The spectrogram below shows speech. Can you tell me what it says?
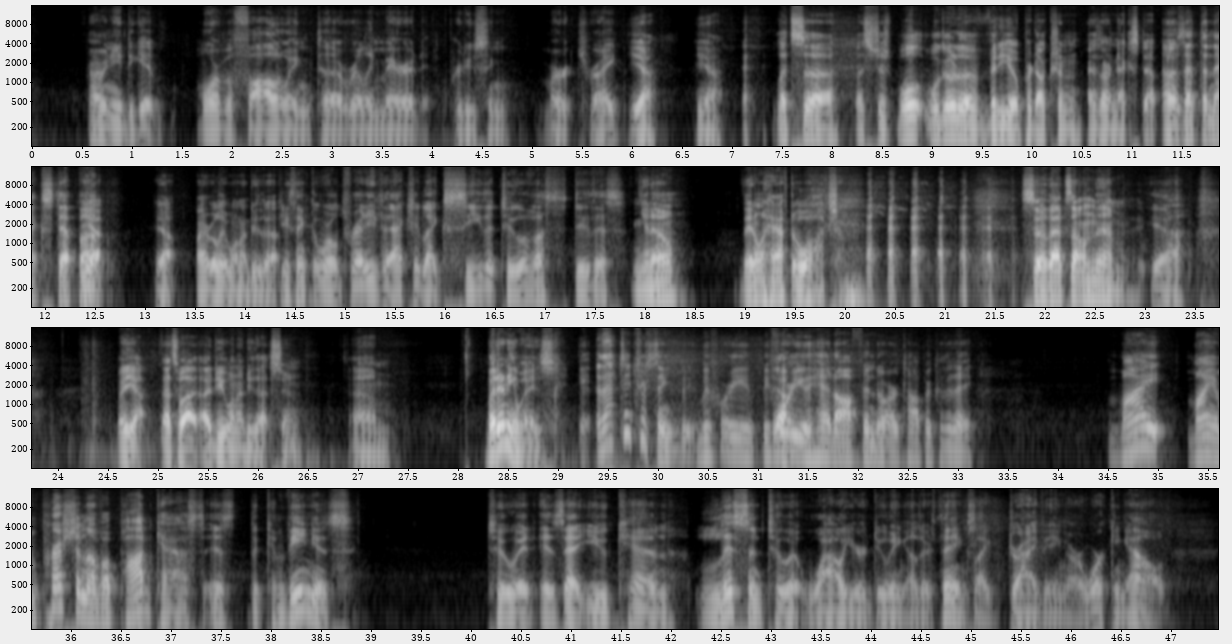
probably need to get more of a following to really merit producing merch, right? yeah. Yeah. let's uh let's just we'll we'll go to the video production as our next step. Oh, is that the next step up? Yeah. Yeah. I really want to do that. Do you think the world's ready to actually like see the two of us do this? You know, they don't have to watch. so that's on them. Yeah. But yeah, that's why I do want to do that soon. Um, but anyways, That's interesting. Before you before Yeah. you head off into our topic for the day, my my impression of a podcast is the convenience to it is that you can listen to it while you're doing other things like driving or working out.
